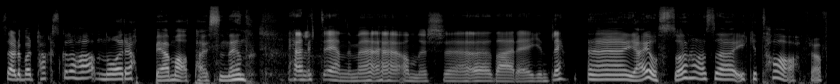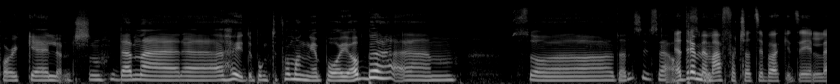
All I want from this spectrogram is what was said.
Så er det bare takk skal du ha, nå rapper jeg matpausen din. Jeg er litt enig med Anders eh, der, egentlig. Eh, jeg også. Altså, ikke ta fra folk eh, lunsjen. Den er høydepunktet for mange på jobb. Um, så den syns jeg absolutt Jeg drømmer meg fortsatt tilbake til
